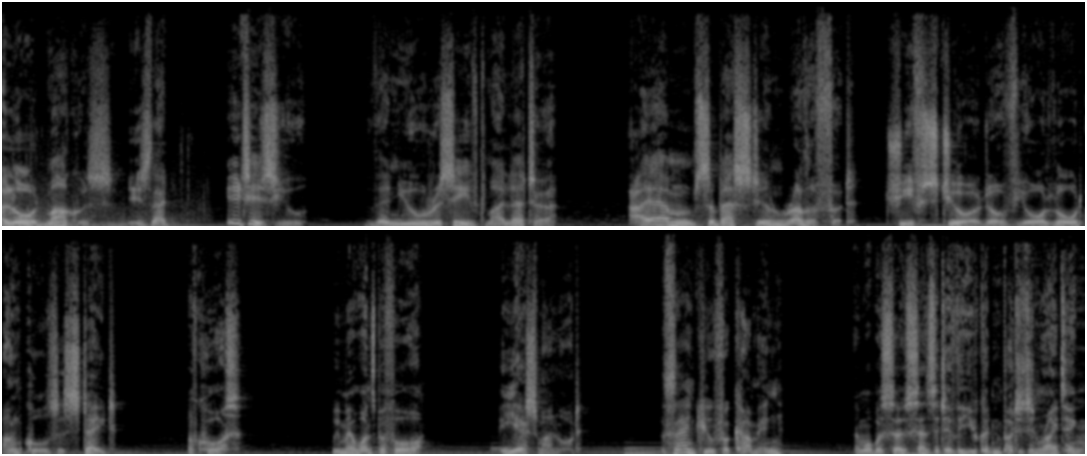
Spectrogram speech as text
My lord Marquis, is that... It is you. Then you received my letter. I am Sebastian Rutherford, chief steward of your lord uncle's estate. Of course. We met once before. Yes, my lord. Thank you for coming. And what was so sensitive that you couldn't put it in writing?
